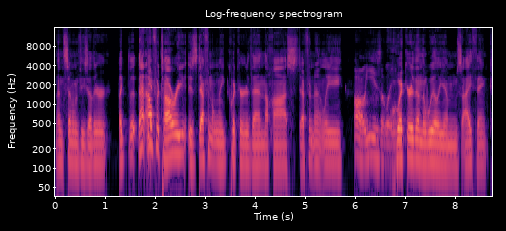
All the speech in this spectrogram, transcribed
than some of these other. Like the, that Yeah. Alpha Tauri is definitely quicker than the Haas. Definitely oh, easily. quicker than the Williams. I think.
